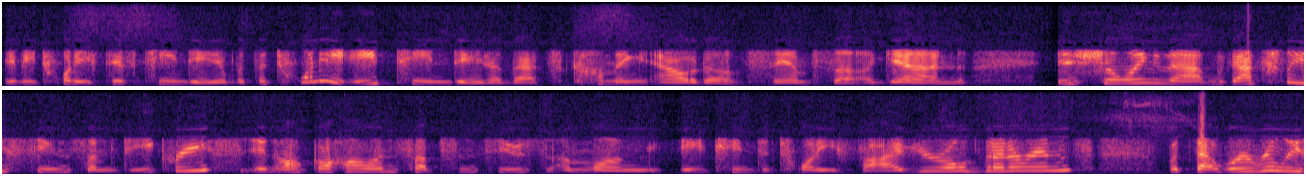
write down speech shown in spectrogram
maybe 2015 data, but the 2018 data that's coming out of SAMHSA again is showing that we've actually seen some decrease in alcohol and substance use among 18 to 25 year old veterans, but that we're really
